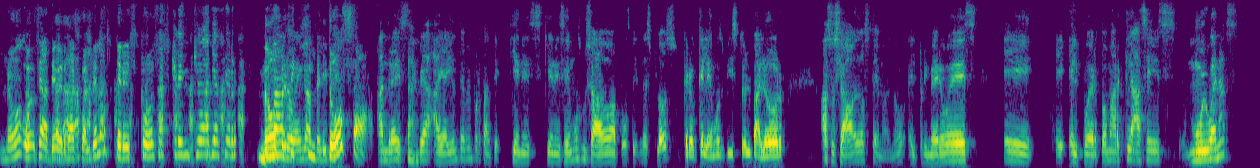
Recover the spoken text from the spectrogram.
¿no? O sea, de verdad, ¿cuál de las tres cosas creen que vaya a ser no, más pero venga, Felipe, Andrés, vea, ahí hay un tema importante. Quienes, quienes hemos usado Apple Fitness Plus, creo que le hemos visto el valor asociado a dos temas, ¿no? El primero es... Eh, eh, el poder tomar clases muy buenas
